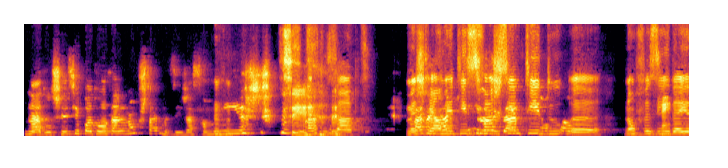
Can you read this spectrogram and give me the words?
na adolescência pode voltar a não gostar, mas aí já são manias. Sim, exato. Mas faz realmente isso faz sentido. Uh, não fazia Sim. ideia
